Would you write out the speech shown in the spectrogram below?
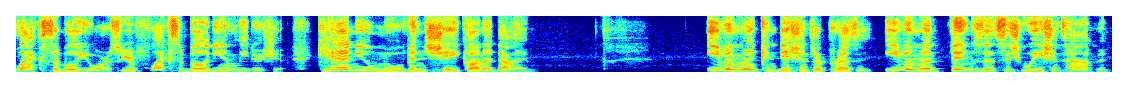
flexible you are. So, your flexibility in leadership. Can you move and shake on a dime? Even when conditions are present, even when things and situations happen.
